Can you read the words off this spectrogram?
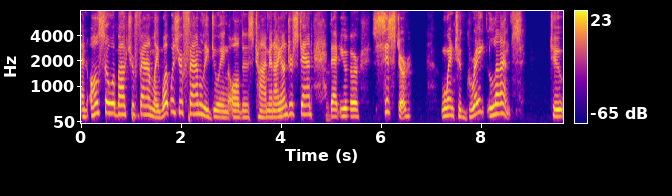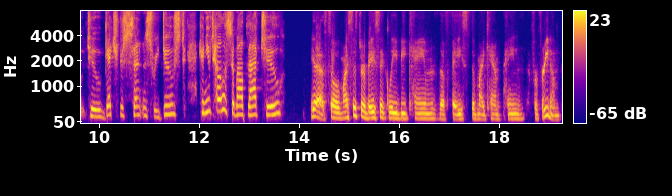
and also about your family. What was your family doing all this time? And I understand that your sister went to great lengths to to get your sentence reduced. Can you tell us about that too? Yeah, so my sister basically became the face of my campaign for freedom.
